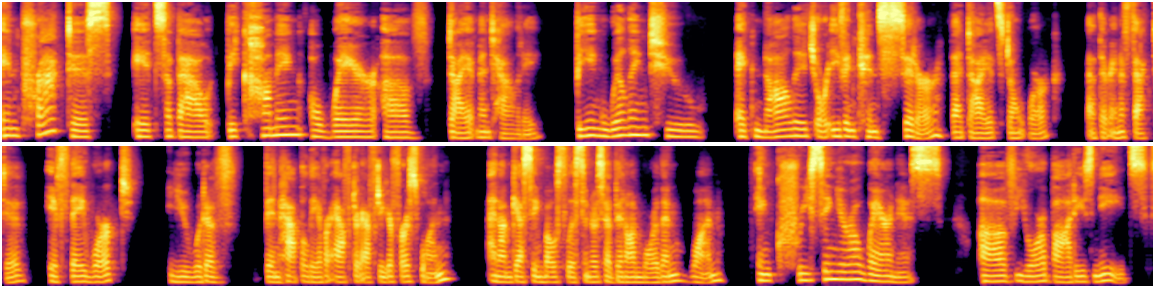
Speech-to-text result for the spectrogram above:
In practice it's about becoming aware of diet mentality being willing to acknowledge or even consider that diets don't work that they're ineffective. If they worked you would have been happily ever after after your first one. And I'm guessing most listeners have been on more than one. Increasing your awareness of your body's needs,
